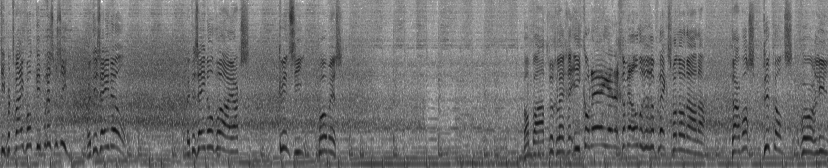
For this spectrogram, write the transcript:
keeper twijfelt, keeper is gezien. Het is 1-0. Het is 1-0 voor Ajax. Quincy Promes. Bamba terugleggen. Icone en een geweldige reflex van Onana. Daar was de kans voor Lille.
